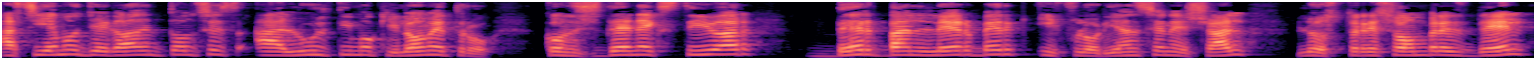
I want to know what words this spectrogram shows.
Así hemos llegado entonces al último kilómetro, con Zdenek Stibar, Bert Van Lerberg y Florian Senechal, los tres hombres del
